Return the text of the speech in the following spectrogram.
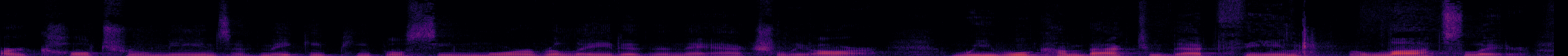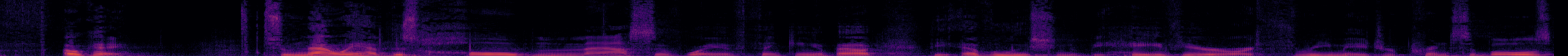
are cultural means of making people seem more related than they actually are. We will come back to that theme lots later. Okay, so now we have this whole massive way of thinking about the evolution of behavior, our three major principles.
